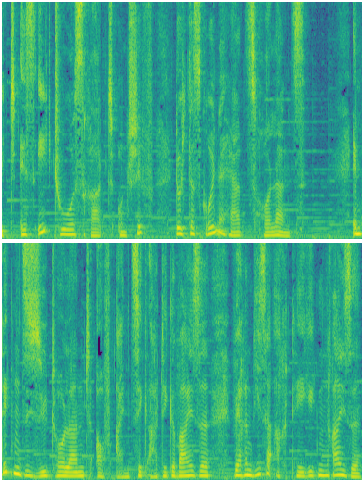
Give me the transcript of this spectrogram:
Mit SE-Tours Rad und Schiff durch das grüne Herz Hollands entdecken Sie Südholland auf einzigartige Weise während dieser achttägigen Reise.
